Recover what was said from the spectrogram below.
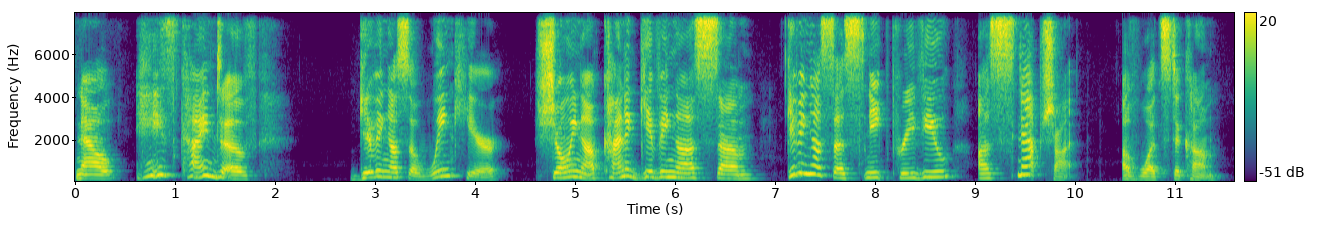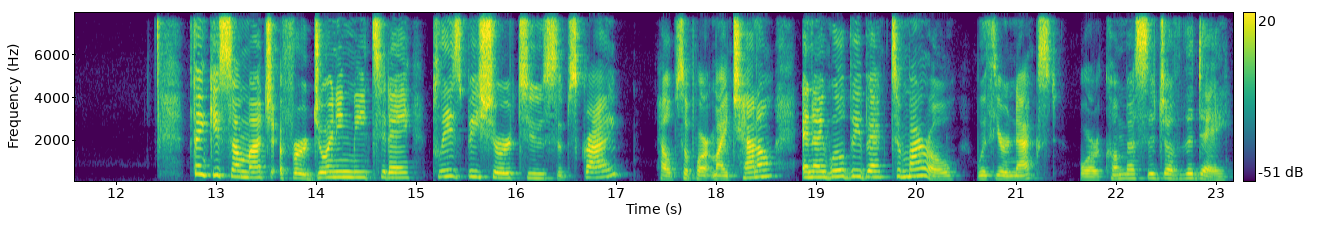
Now, he's kind of giving us a wink here, showing up, kind of giving us um, giving us a sneak preview, a snapshot of what's to come. Thank you so much for joining me today. Please be sure to subscribe, help support my channel, and I will be back tomorrow with your next Oracle message of the day.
